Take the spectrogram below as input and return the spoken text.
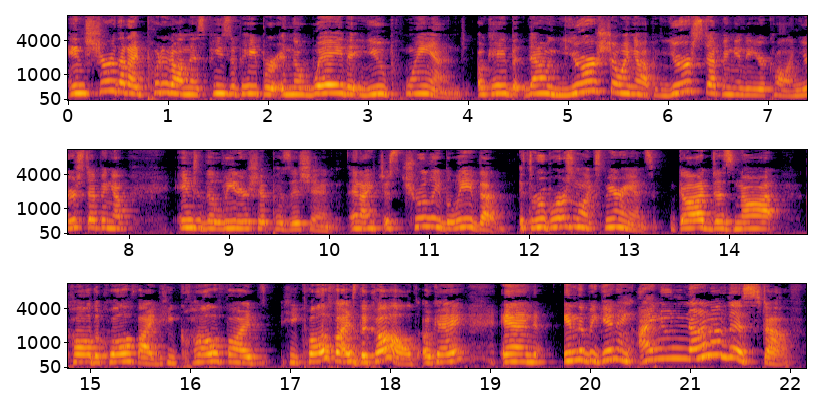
ensure that I put it on this piece of paper in the way that you planned. Okay. But now you're showing up. You're stepping into your calling. You're stepping up into the leadership position. And I just truly believe that through personal experience, God does not call the qualified. He qualified, he qualifies the called. Okay. And in the beginning, I knew none of this stuff.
